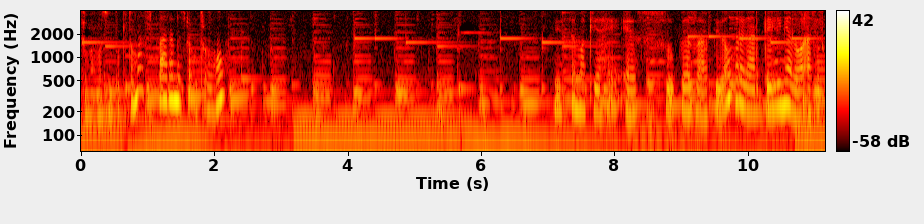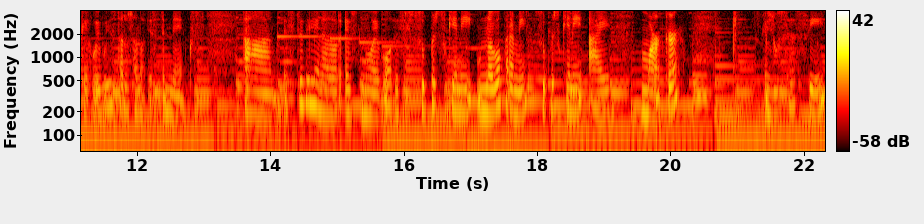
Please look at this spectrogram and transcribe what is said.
tomamos un poquito más para nuestro otro ojo. Este maquillaje es súper rápido. Agregar delineador así es que hoy voy a estar usando este NYX um, este delineador es nuevo es el super skinny nuevo para mí super skinny eye marker. Luce así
